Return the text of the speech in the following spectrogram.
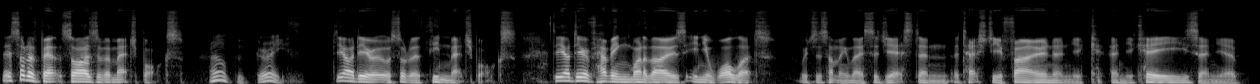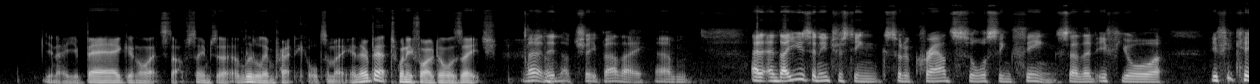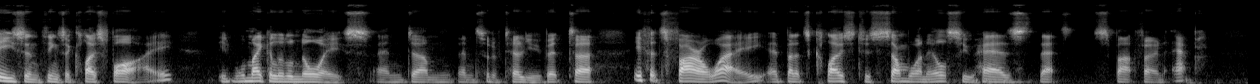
They're sort of about the size of a matchbox. Oh, good grief. The idea it was sort of a thin matchbox. The idea of having one of those in your wallet which is something they suggest, and attached to your phone and your and your keys and your you know your bag and all that stuff seems a, a little impractical to me. And they're about twenty five dollars each. No, they're not cheap, are they? Um, and, and they use an interesting sort of crowdsourcing thing, so that if your if your keys and things are close by, it will make a little noise and um, and sort of tell you. But uh, if it's far away, uh, but it's close to someone else who has that smartphone app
